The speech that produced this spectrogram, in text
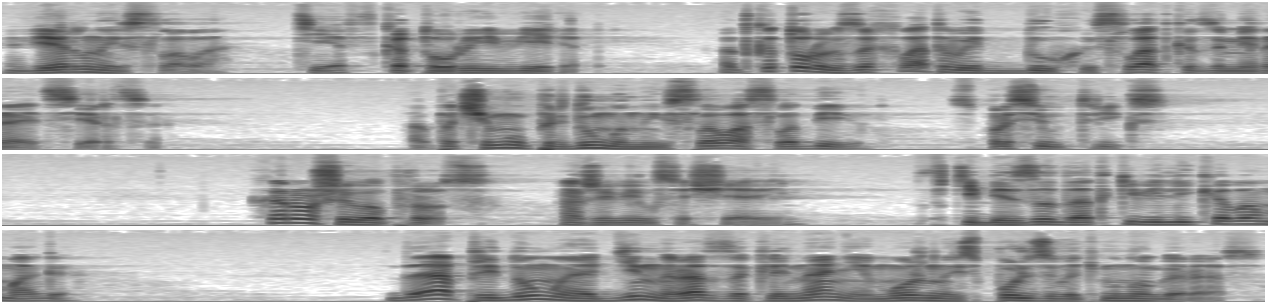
Верные слова, те, в которые верят, от которых захватывает дух и сладко замирает сердце. А почему придуманные слова слабеют? спросил Трикс. Хороший вопрос, оживился Щавель. В тебе задатки великого мага. Да, придумай один раз заклинание, можно использовать много раз.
